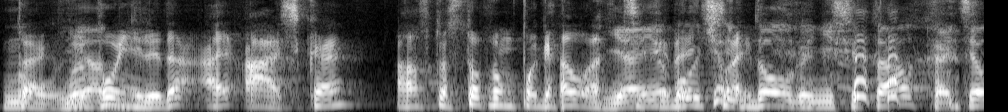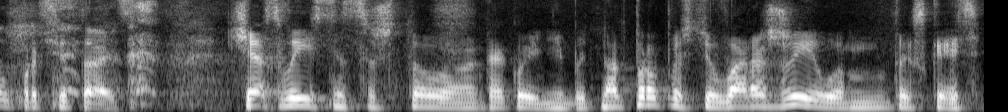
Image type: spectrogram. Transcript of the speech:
Ну, так, вы я- поняли, да? А- Аська. Автостопом по галактике. Я ее да, очень человек? долго не читал, хотел прочитать. Сейчас выяснится, что какой-нибудь над пропастью воржи он, так сказать,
